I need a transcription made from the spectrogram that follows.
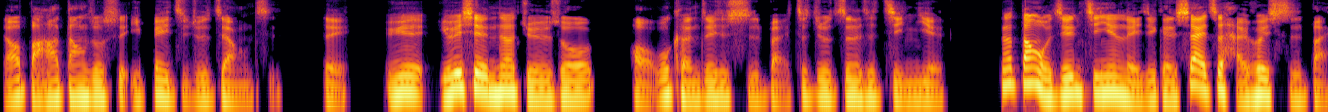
然后把它当做是一辈子就是这样子。对，因为有一些人他觉得说，哦，我可能这次失败，这就真的是经验。那当我今天经验累积，可能下一次还会失败，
